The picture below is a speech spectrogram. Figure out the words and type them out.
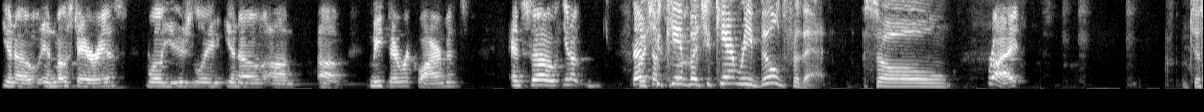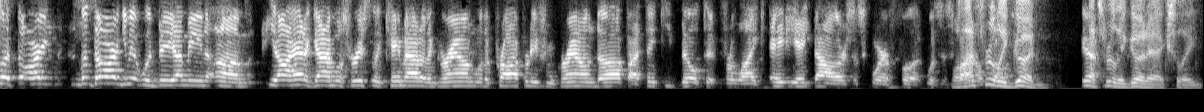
you know, in most areas will usually, you know, um, uh, meet their requirements. And so, you know, but you can't, but you can't rebuild for that. So right. Just but the but the argument would be, I mean, um, you know, I had a guy most recently came out of the ground with a property from ground up. I think he built it for like eighty eight dollars a square foot. Was his well, that's really cost. good. Yeah. That's really good, actually.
